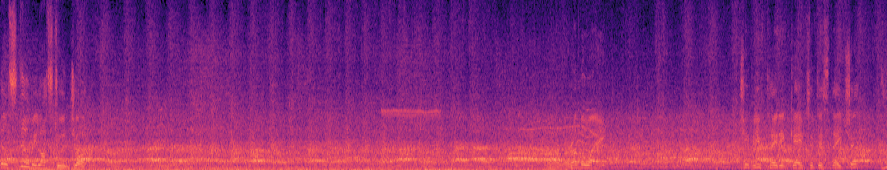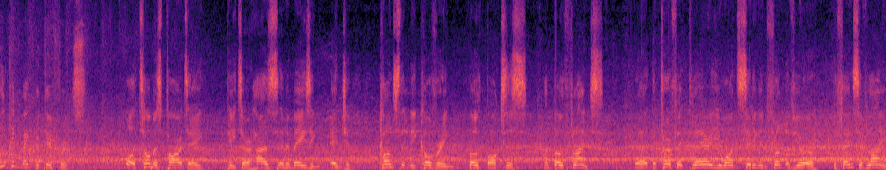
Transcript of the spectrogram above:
there'll still be lots to enjoy. Games of this nature. Who can make the difference? Well, Thomas Partey, Peter, has an amazing engine, constantly covering both boxes and both flanks. Uh, the perfect player you want sitting in front of your defensive line.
